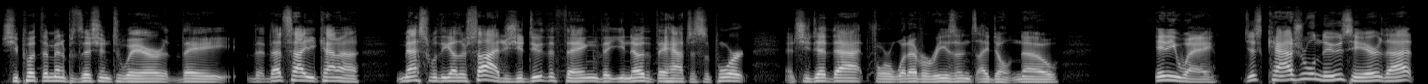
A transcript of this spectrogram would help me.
She put them in a position to where they th- that's how you kind of mess with the other side is you do the thing that you know that they have to support and she did that for whatever reasons i don't know anyway just casual news here that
